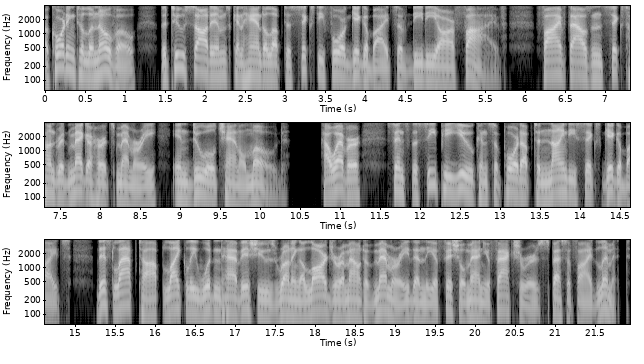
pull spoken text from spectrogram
According to Lenovo, the two SODIMMs can handle up to 64 gigabytes of DDR5, 5600 MHz memory in dual-channel mode. However, since the CPU can support up to 96 gigabytes, this laptop likely wouldn't have issues running a larger amount of memory than the official manufacturer's specified limit.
